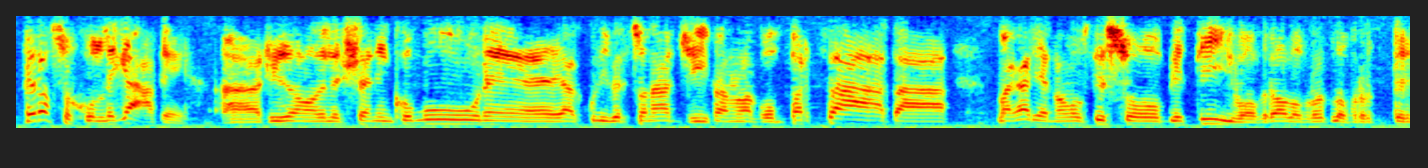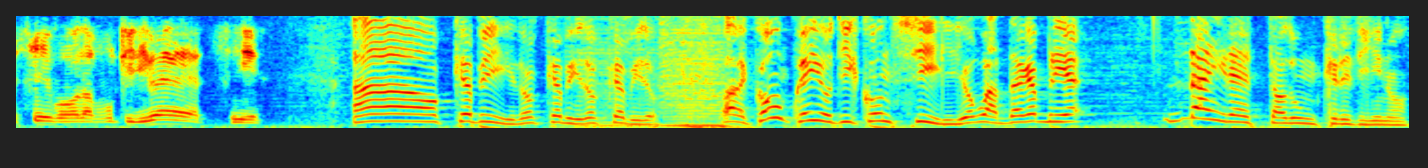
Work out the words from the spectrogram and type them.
però sono collegate, uh, ci sono delle scene in comune, alcuni personaggi fanno una comparsata, magari hanno lo stesso obiettivo, però lo, lo perseguono da punti diversi. Ah, ho capito, ho capito, ho capito. Vabbè, comunque io ti consiglio, guarda Gabriele, dai retta ad un cretino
